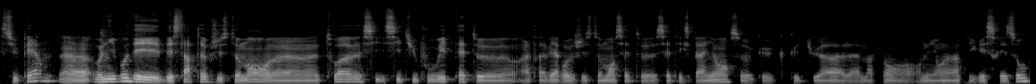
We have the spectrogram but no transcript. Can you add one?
Super. Euh, au niveau des, startups, justement, euh, toi, si, tu pouvais peut-être, euh, à travers justement cette, expérience que, tu as maintenant en ayant intégré ce réseau,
